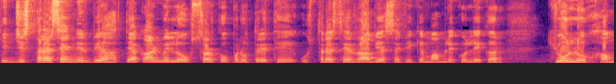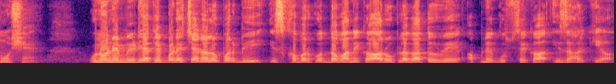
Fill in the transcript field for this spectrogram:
कि जिस तरह से निर्भया हत्याकांड में लोग सड़कों पर उतरे थे, उस तरह से राबिया सैफी के मामले को लेकर क्यों लोग खामोश हैं? उन्होंने मीडिया के बड़े चैनलों पर भी इस खबर को दबाने का आरोप लगाते हुए अपने गुस्से का इजहार किया।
